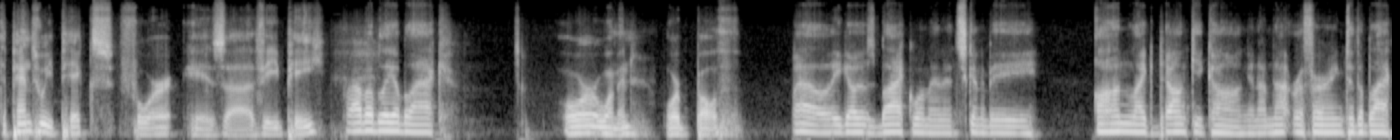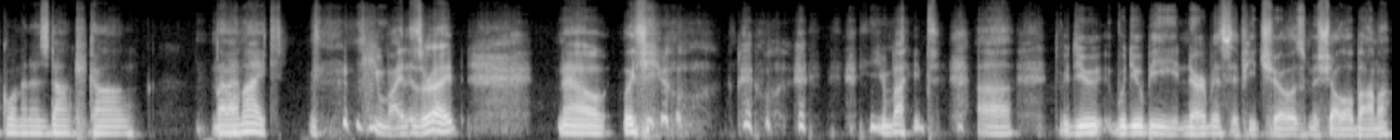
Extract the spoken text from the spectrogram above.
depends who he picks for his uh, VP Probably a black. Or a woman or both. Well, he goes black woman. It's going to be on like Donkey Kong, and I'm not referring to the black woman as Donkey Kong, but I might. you might is right. Now, would you? you might. Uh, would you? Would you be nervous if he chose Michelle Obama?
